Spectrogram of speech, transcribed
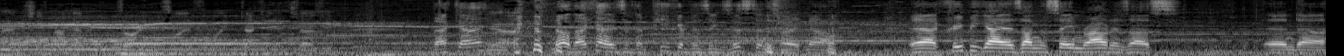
man has not had any joy in his life for like decades, has he? That guy? Yeah. No, that guy's at the peak of his existence right now. Yeah, creepy guy is on the same route as us. And uh,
